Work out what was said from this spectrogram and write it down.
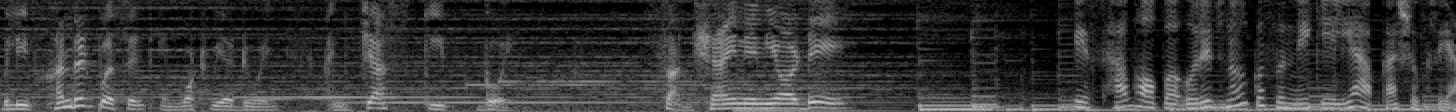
believe 100% in what we are doing, and just keep going. Sunshine in your day. इस हब हॉपर ओरिजिनल को सुनने के लिए आपका शुक्रिया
